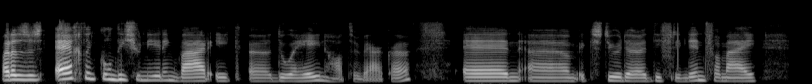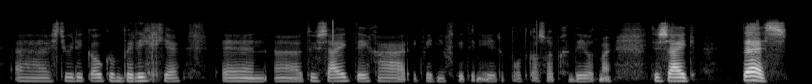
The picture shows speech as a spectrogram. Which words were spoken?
Maar dat is dus echt een conditionering waar ik uh, doorheen had te werken. En um, ik stuurde die vriendin van mij. Uh, stuurde ik ook een berichtje. En uh, toen zei ik tegen haar, ik weet niet of ik dit in een eerdere podcast heb gedeeld, maar toen zei ik, Tess,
